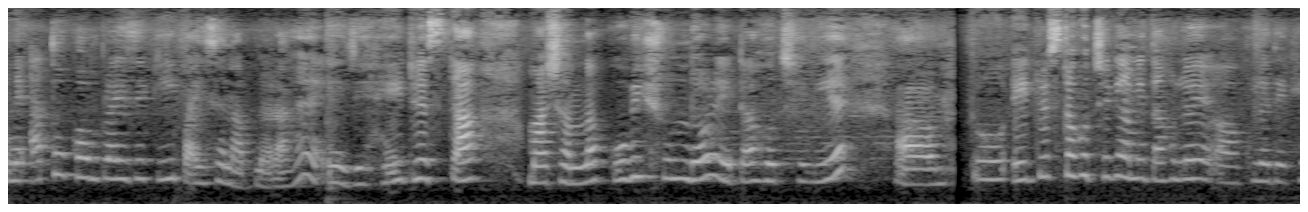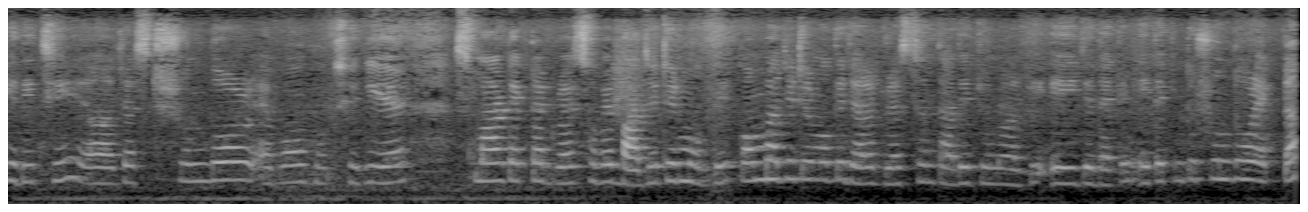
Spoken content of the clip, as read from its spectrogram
মানে এত কম প্রাইসে কি পাইছেন আপনারা হ্যাঁ? এই যে, এই ড্রেসটা মাসাল্লাহ খুবই সুন্দর। এটা হচ্ছে গিয়ে তো এই ড্রেসটা হচ্ছে গিয়ে আমি তাহলে খুলে দেখিয়ে দিচ্ছি। জাস্ট সুন্দর এবং হচ্ছে গিয়ে স্মার্ট একটা ড্রেস হবে বাজেটের মধ্যে। কম বাজেটের মধ্যে যারা ড্রেস চান তাদের জন্য আর কি। এই যে দেখেন, এটা কিন্তু সুন্দর একটা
